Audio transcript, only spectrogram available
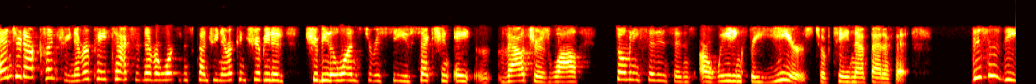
entered our country, never paid taxes, never worked in this country, never contributed, should be the ones to receive Section 8 vouchers while so many citizens are waiting for years to obtain that benefit. This is the,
